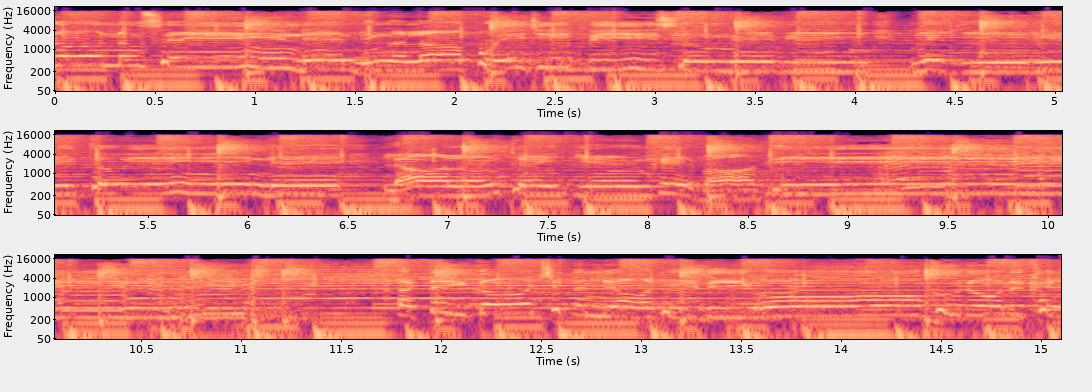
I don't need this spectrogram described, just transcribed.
တော့နှုတ်ဆက်ရင်းနဲ့မင်္ဂလာပွဲကြီးပြီးဆုံးနေပြီမျက်ရည်တွေတုံးရင်းနဲ့လာလန်းတိုင်းပြန်ခဲ့ပါသည်အတိတ်ကချစ်သမျှတွေဒီအော်ခုတော့တစ်ခဲ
